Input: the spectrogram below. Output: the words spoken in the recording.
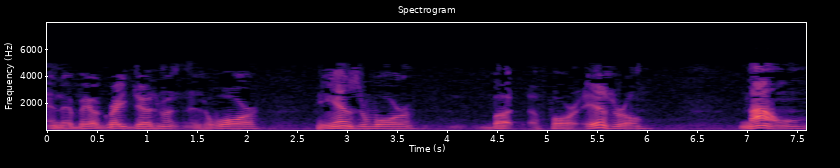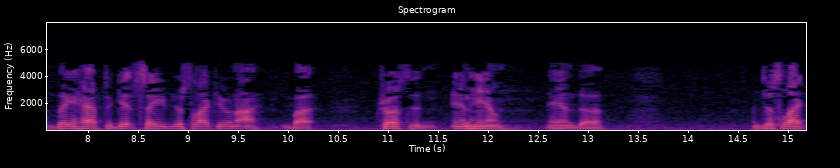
and there'll be a great judgment. There's a war. He ends the war. But for Israel, now they have to get saved just like you and I by trusting in Him. And uh, just like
